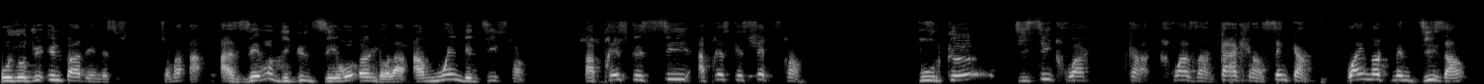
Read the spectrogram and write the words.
aujourd'hui une part d'investissement à, à 0,01 dollar, à moins de 10 francs, à presque, 6, à presque 7 francs, pour que d'ici 3, 3 ans, 4 ans, 5 ans, why not même 10 ans,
